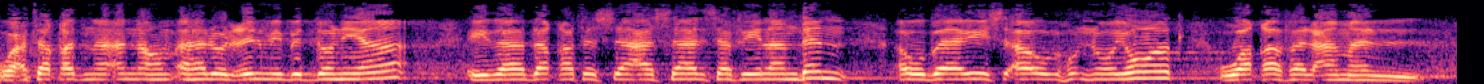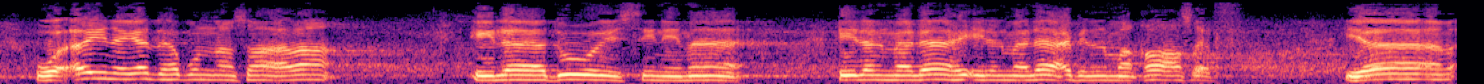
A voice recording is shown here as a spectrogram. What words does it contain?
واعتقدنا أنهم أهل العلم بالدنيا إذا دقت الساعة السادسة في لندن أو باريس أو نيويورك وقف العمل. وأين يذهب النصارى؟ إلى دور السينما إلى الملاهي إلى الملاعب إلى المقاصف. يا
